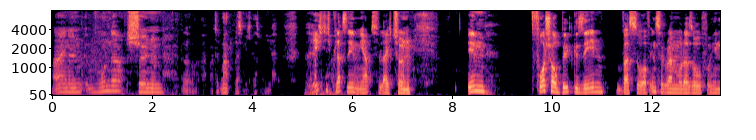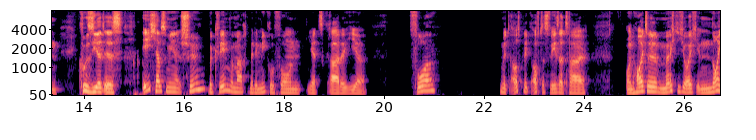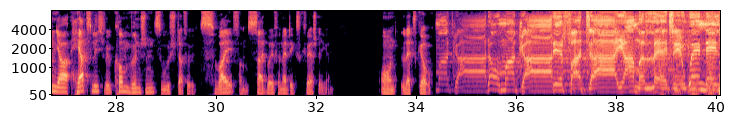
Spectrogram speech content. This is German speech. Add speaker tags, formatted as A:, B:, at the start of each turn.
A: einen wunderschönen. Oh, wartet mal, lass mich erstmal hier richtig Platz nehmen. Ihr habt es vielleicht schon im Vorschaubild gesehen, was so auf Instagram oder so vorhin kursiert ist. Ich habe es mir schön bequem gemacht mit dem Mikrofon jetzt gerade hier vor mit Ausblick auf das Wesertal. Und heute möchte ich euch im neuen Jahr herzlich willkommen wünschen zu Staffel 2 von Sideway Fanatics Querschlägern. Und let's go. Oh my God, oh my God, if I die, I'm a legend. When they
